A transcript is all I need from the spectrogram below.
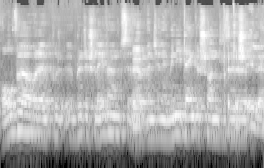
Rover oder Br- British Leyland, äh, Ja. wenn ich an den Mini denke, schon diese.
